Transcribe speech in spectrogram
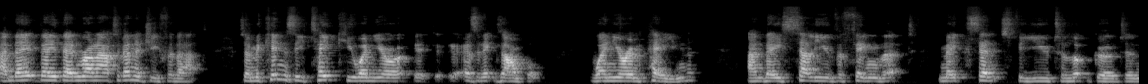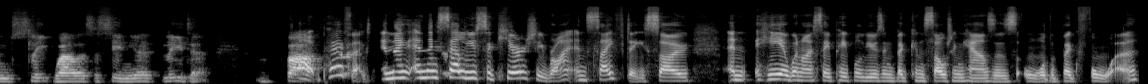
And they, they then run out of energy for that. So McKinsey take you when you're, as an example, when you're in pain, and they sell you the thing that makes sense for you to look good and sleep well as a senior leader. But, oh, perfect. And they and they sell you security, right, and safety. So, and here when I see people using big consulting houses or the big four,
